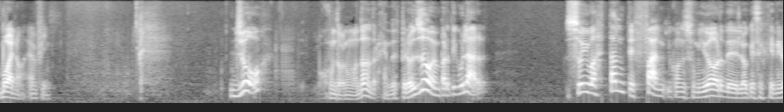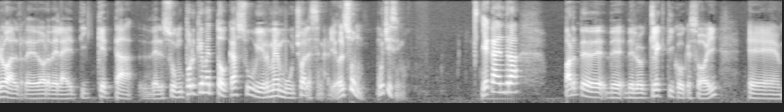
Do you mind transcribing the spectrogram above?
Bueno, en fin. Yo, junto con un montón de otras gentes, pero yo en particular, soy bastante fan y consumidor de lo que se generó alrededor de la etiqueta del Zoom, porque me toca subirme mucho al escenario del Zoom, muchísimo. Y acá entra parte de, lo ecléctico que soy. Eh,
